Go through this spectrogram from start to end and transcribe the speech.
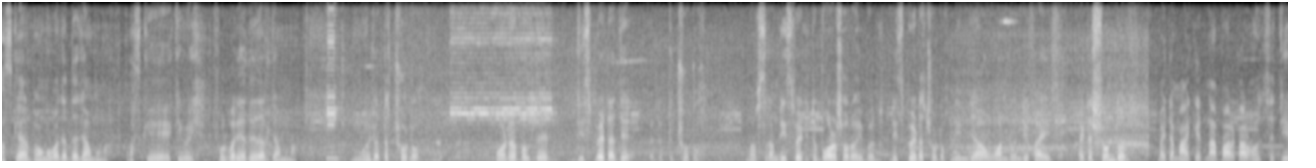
আজকে আর বঙ্গবাজার দিয়ে যাব না। আজকে কি ভাই, ফুলবাড়িয়া দিয়ে আর যাব না। মনিটরটা ছোট। মনিটর বলতে ডিসপ্লেটা যে, এটা একটু ছোট। ভাবছিলাম ডিসপ্লে একটু বড় সড়ো এবার ডিসপ্লেটা ছোট। নিনজা ওয়ান টোয়েন্টি ফাইভ এটা সুন্দর। বা এটা মার্কেট না পাওয়ার কারণ হচ্ছে যে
